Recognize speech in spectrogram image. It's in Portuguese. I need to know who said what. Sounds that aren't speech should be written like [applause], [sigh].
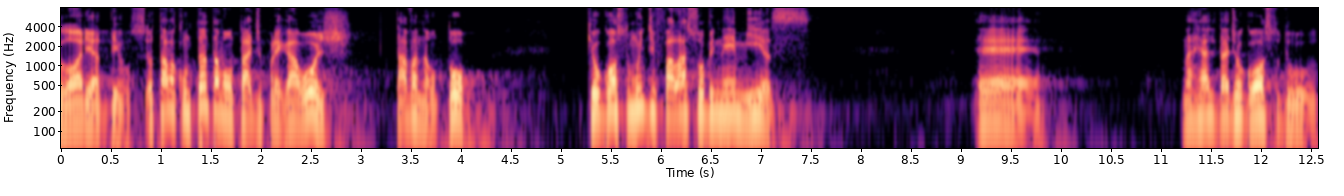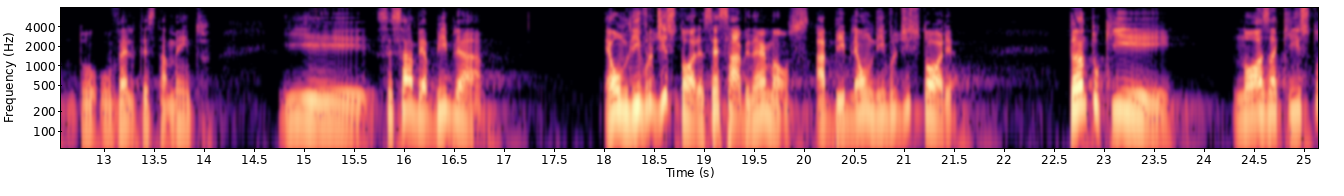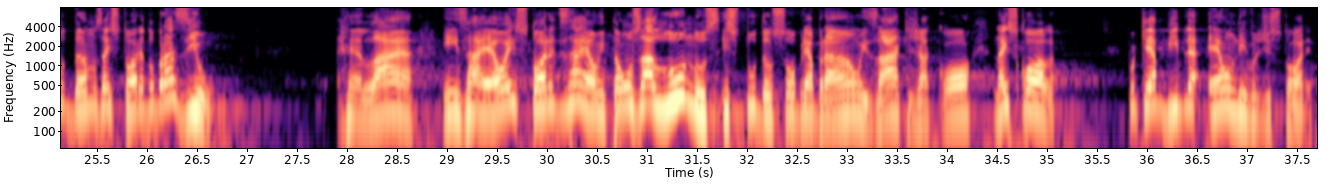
Speaker 1: Glória a Deus. Eu estava com tanta vontade de pregar hoje, estava não, tô, que eu gosto muito de falar sobre Neemias. É, na realidade, eu gosto do, do o Velho Testamento. E você sabe, a Bíblia é um livro de história, você sabe, né, irmãos? A Bíblia é um livro de história. Tanto que nós aqui estudamos a história do Brasil. [laughs] Lá em Israel é a história de Israel. Então os alunos estudam sobre Abraão, Isaac, Jacó na escola. Porque a Bíblia é um livro de história.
